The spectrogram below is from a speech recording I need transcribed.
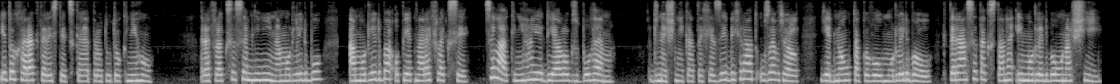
Je to charakteristické pro tuto knihu. Reflexe se mění na modlitbu a modlitba opět na reflexi. Celá kniha je dialog s Bohem. Dnešní katechezi bych rád uzavřel jednou takovou modlitbou, která se tak stane i modlitbou naší.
